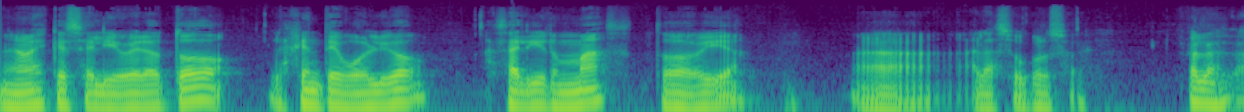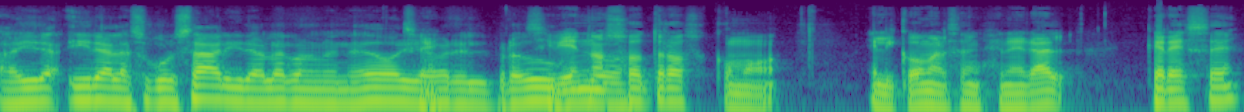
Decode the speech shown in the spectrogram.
una vez que se liberó todo, la gente volvió a salir más todavía a, a las sucursales. A, la- a ir, a, ir a la sucursal, ir a hablar con el vendedor, ir Sí. a ver el producto. Si bien nosotros, como el e-commerce en general, crece,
